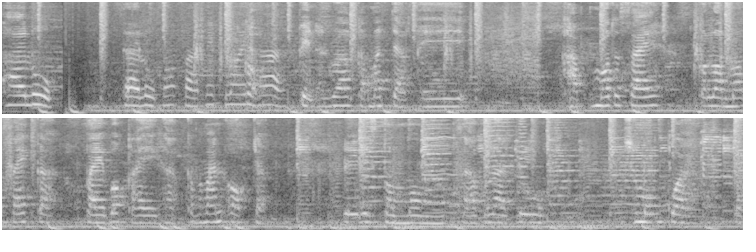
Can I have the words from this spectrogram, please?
ถ่ายรูปถ่ายรูปมาฝากเล็กน้อยค่ะเป็นอันว่ากลับมาจากไอขับมอเตอร์ไซค์ ก็ลอนมอไซค์ก็ไปบ่ไกลค่ะก็ประมาณออกจากเรดิสตอมมองสาวโคราชอยู่ชั่วโมงกว่าก็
